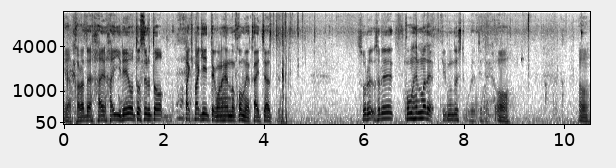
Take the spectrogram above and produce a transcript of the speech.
いや体はいはい入れようとするとパキパキってこの辺の米買えちゃうってそれそれこの辺まで切り戻してもらえてんだようん。うん。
